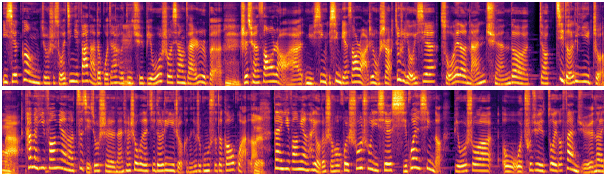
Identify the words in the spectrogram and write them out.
一些更就是所谓经济发达的国家和地区，比如说像在日本，嗯职权骚扰啊、女性性别骚扰啊这种事儿，就是有一些所谓的男权的叫既得利益者吧，他们一方面呢自己就是男权社会的既得利益者，可能就是公司的高管了，对，但一方面，他有的时候会说出一些习惯性的，比如说，呃我我出去做一个饭局，那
